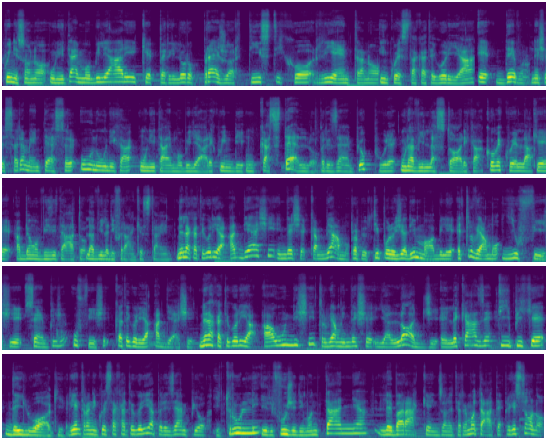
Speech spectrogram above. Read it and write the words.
Quindi sono unità immobiliari che per il loro pregio artistico rientrano in questa categoria e devono necessariamente essere un'unica unità immobiliare, quindi un castello per esempio oppure una villa storica come quella che abbiamo visitato, la villa di Frankenstein. Nella categoria A10 invece cambiamo proprio tipologia di immobili e troviamo gli uffici, semplice uffici, categoria A10. Nella categoria A11 troviamo invece gli alloggi e le case tipiche dei luoghi. Rientrano in questa categoria per esempio i trulli, i rifugi di montagna, le baracche in zone terremotate, perché sono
